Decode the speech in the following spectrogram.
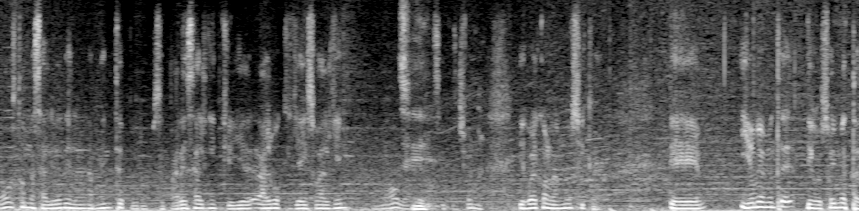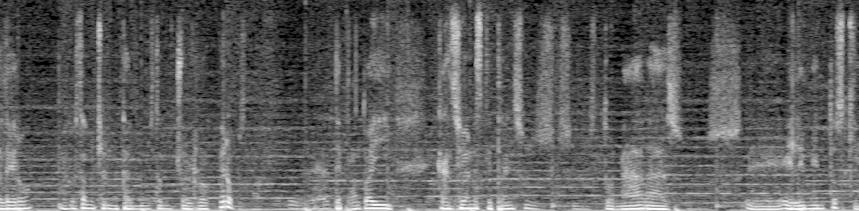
No, esto me salió de la mente, pero se parece a alguien que algo que ya hizo alguien. No, sí. funciona. Igual con la música. Eh, y obviamente, digo, soy metalero, me gusta mucho el metal, me gusta mucho el rock, pero pues de pronto hay canciones que traen sus, tonadas, sus eh, elementos que,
